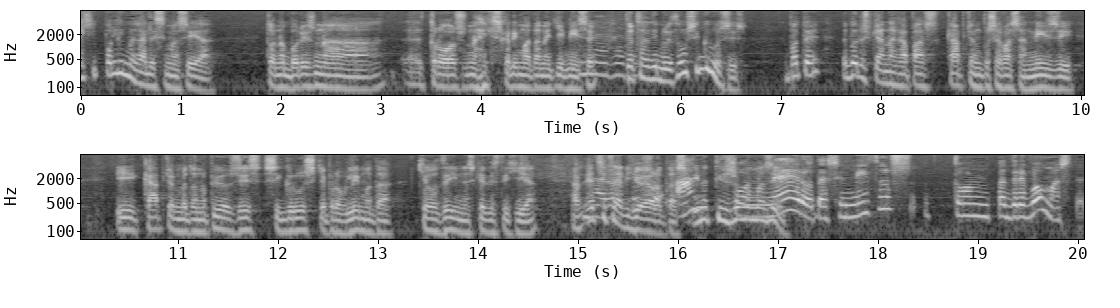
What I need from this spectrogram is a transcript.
έχει πολύ μεγάλη σημασία το να μπορείς να ε, τρως, να έχεις χρήματα να κινείσαι, Ναι, βέβαια. διότι θα δημιουργηθούν συγκρούσεις. Οπότε δεν μπορείς πια να αγαπάς κάποιον που σε βασανίζει ή κάποιον με τον οποίο ζεις συγκρούσεις και προβλήματα και οδύνες και δυστυχία. Να Έτσι φεύγει ο ρωτήσω, έρωτας. αν Είναι τι ζούμε τον μαζί. έρωτα συνήθως τον παντρευόμαστε.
